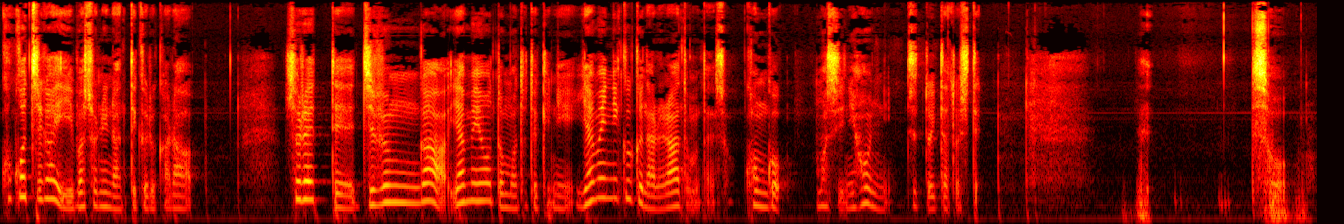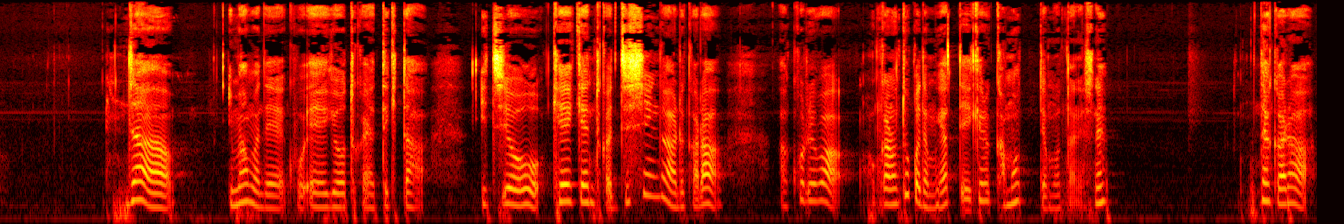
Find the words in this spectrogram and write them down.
心地がいい場所になってくるから、それって自分が辞めようと思った時に辞めにくくなるなと思ったんですよ、今後。もし日本にずっといたとして。そう。じゃあ今までこう営業とかやってきた一応経験とか自信があるからあこれは他のとこでもやっていけるかもって思ったんですねだから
